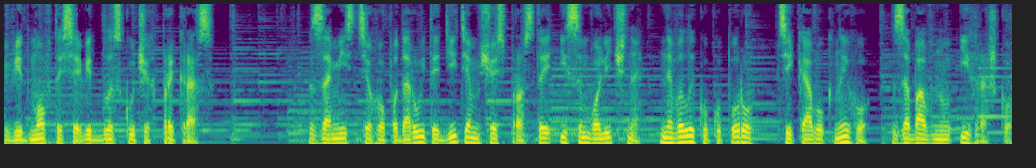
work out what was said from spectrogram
Відмовтеся від блискучих прикрас. Замість цього подаруйте дітям щось просте і символічне, невелику купуру, цікаву книгу, забавну іграшку.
